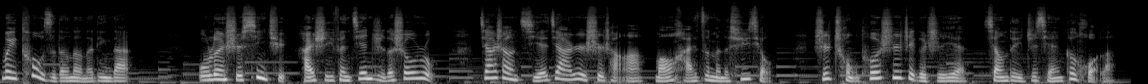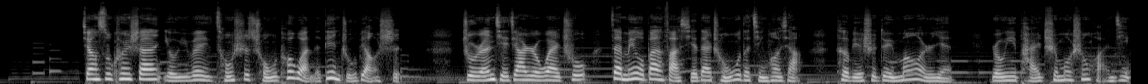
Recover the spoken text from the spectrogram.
喂兔子等等的订单。无论是兴趣还是一份兼职的收入，加上节假日市场啊毛孩子们的需求，使宠托师这个职业相对之前更火了。江苏昆山有一位从事宠物托管的店主表示。主人节假日外出，在没有办法携带宠物的情况下，特别是对猫而言，容易排斥陌生环境，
